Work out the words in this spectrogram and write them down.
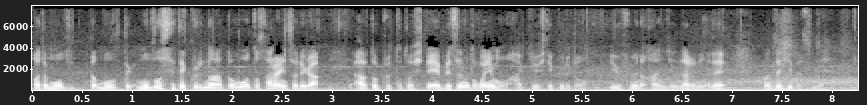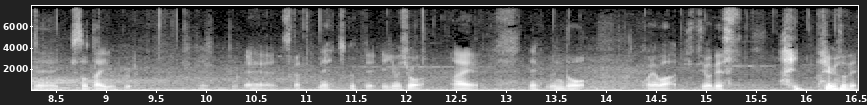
また戻って戻って戻せてくるなと思うとさらにそれがアウトプットとして別のところにも波及してくるという風な感じになるので、まあ、ぜひですね、えー、基礎体力、えー、使ってね作っていきましょう。はい、ね、運動これは必要です。はい。ということで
